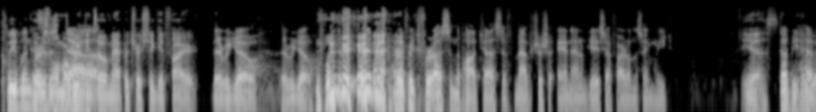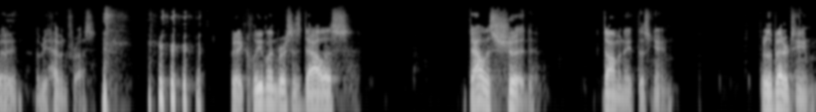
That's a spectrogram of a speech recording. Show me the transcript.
Cleveland versus one more week until Matt Patricia get fired. There we go. There we go. Wouldn't it, be, wouldn't it be perfect for us in the podcast if Matt Patricia and Adam Gase got fired on the same week? Yes. That'd be heaven. Would. That'd be heaven for us. okay, Cleveland versus Dallas. Dallas should dominate this game. They're the better team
